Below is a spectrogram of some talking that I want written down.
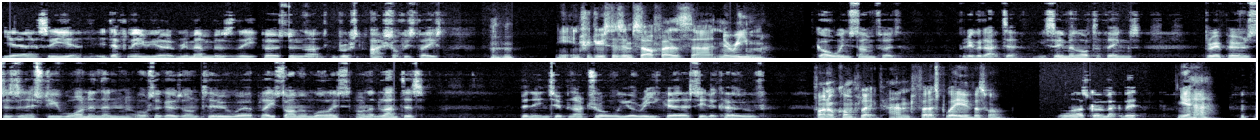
Yes, he, uh, he definitely uh, remembers the person that brushed ash off his face. He introduces himself as uh, Narim. Garwin Sanford. Pretty good actor. You see him in a lot of things. Three appearances in SG1 and then also goes on to uh, play Simon Wallace on Atlantis. Been in Supernatural, Eureka, Cedar Cove. Final Conflict and First Wave as well. Well, that's going back a bit. Yeah.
